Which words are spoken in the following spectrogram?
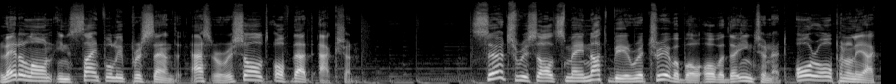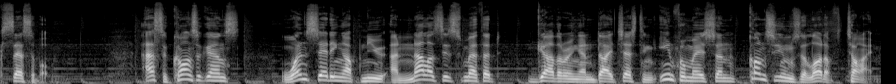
let alone insightfully presented as a result of that action. Search results may not be retrievable over the internet or openly accessible. As a consequence, when setting up new analysis method, gathering and digesting information consumes a lot of time.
